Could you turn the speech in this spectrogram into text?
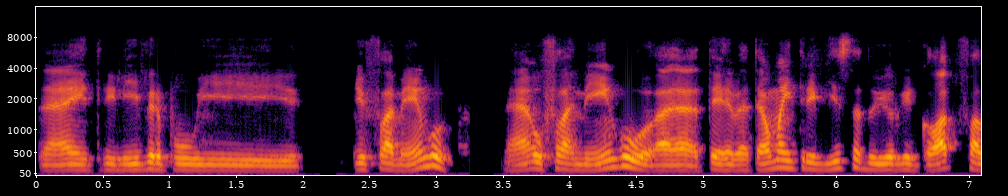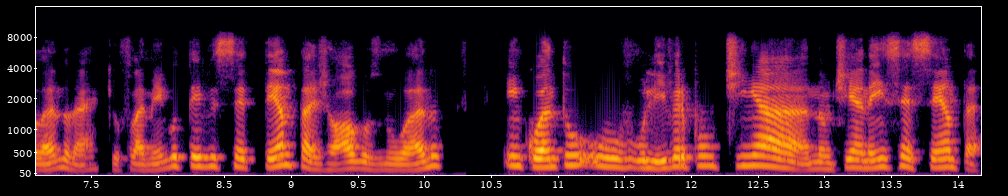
né? Entre Liverpool e, e Flamengo. Né, o Flamengo uh, teve até uma entrevista do Jürgen Klopp falando né, que o Flamengo teve 70 jogos no ano enquanto o, o, Liverpool tinha, não tinha nem 60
